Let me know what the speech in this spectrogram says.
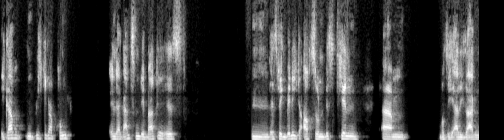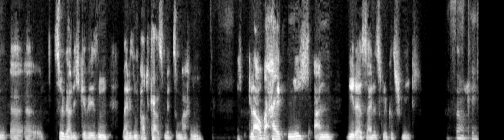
Ich glaube, ein wichtiger Punkt in der ganzen Debatte ist, mh, hm, deswegen bin ich auch so ein bisschen, ähm, muss ich ehrlich sagen, äh, äh, zögerlich gewesen, bei diesem Podcast mitzumachen. Ich glaube halt nicht an jeder ist seines Glückes Schmied. Ach so, okay.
